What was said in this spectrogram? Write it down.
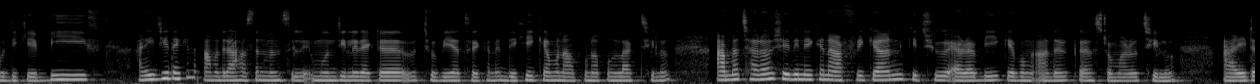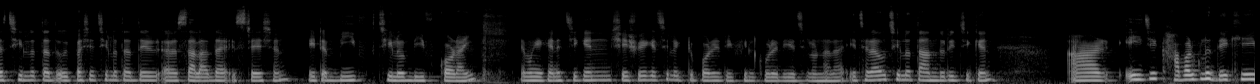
ওদিকে বিফ আর এই যে দেখেন আমাদের আহসান মনসিলে মঞ্জিলের একটা ছবি আছে এখানে, দেখেই কেমন আপন আপন লাগছিল। আমরা ছাড়াও সেদিন এখানে আফ্রিকান, কিছু অ্যারাবিক এবং আদার কাস্টমারও ছিল। আর এটা ছিল তাদের ওই পাশে ছিল তাদের সালাদা স্টেশন। এটা বিফ ছিল বিফ কড়াই এবং এখানে চিকেন শেষ হয়ে গেছিল, একটু পরে রিফিল করে দিয়েছিল ওনারা। এছাড়াও ছিল তান্দুরি চিকেন আর এই যে খাবারগুলো দেখেই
